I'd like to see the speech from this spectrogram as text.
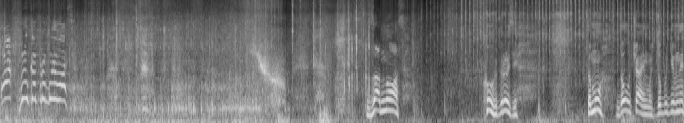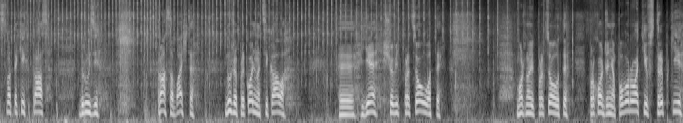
О, вилка пробилась! Занос! Хух, друзі. Тому долучаємось до будівництва таких трас, друзі. Траса, бачите, дуже прикольна, цікава. Е, є що відпрацьовувати. Можна відпрацьовувати проходження поворотів, стрибки,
